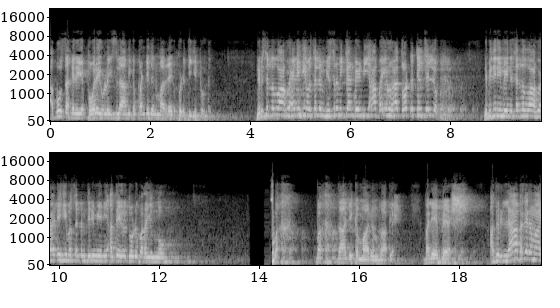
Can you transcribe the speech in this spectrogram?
അബൂ സഹലയെ പോലെയുള്ള ഇസ്ലാമിക പണ്ഡിതന്മാർ രേഖപ്പെടുത്തിയിട്ടുണ്ട്. നബിസല്ലാഹു അലഹി വസ്ലം വിശ്രമിക്കാൻ വേണ്ടി ആ ബൈറുഹ തോട്ടത്തിൽ ചെല്ലും. നബി തിരുമേനി സല്ലാഹു അലഹി വസല്ലം തിരുമേനി അദ്ദേഹത്തോട് പറയുന്നു അതൊരു ലാഭകരമായ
